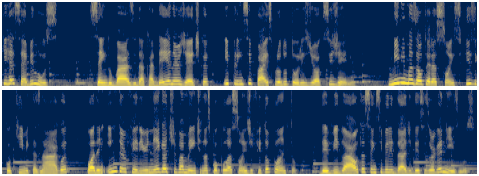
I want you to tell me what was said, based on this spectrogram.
que recebe luz, sendo base da cadeia energética e principais produtores de oxigênio. Mínimas alterações físico-químicas na água podem interferir negativamente nas populações de fitoplâncton, devido à alta sensibilidade desses organismos,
